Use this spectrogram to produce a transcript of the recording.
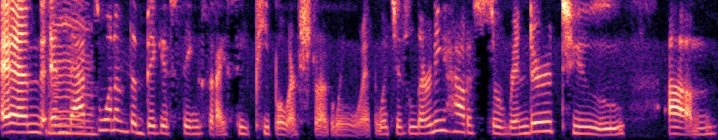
And mm. and that's one of the biggest things that I see people are struggling with, which is learning how to surrender to um,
